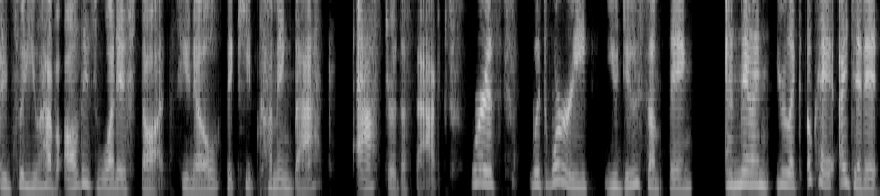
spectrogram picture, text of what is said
And so you have all these what if thoughts, you know, that keep coming back after the fact. Whereas with worry, you do something and then you're like, okay, I did it.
